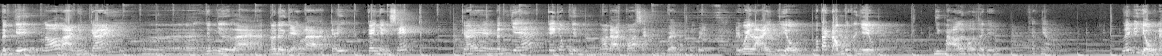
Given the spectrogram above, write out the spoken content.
Định kiến nó là những cái uh, giống như là nó đơn giản là cái cái nhận xét cái đánh giá cái góc nhìn nó đã có sẵn về một công việc. Vậy quay lại ví dụ nó tác động rất là nhiều nhưng mà ở mỗi thời điểm khác nhau. Lấy ví dụ nè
